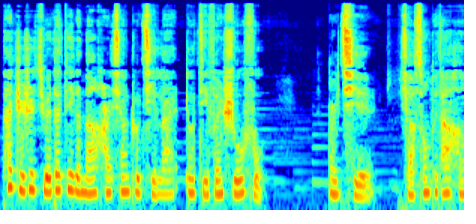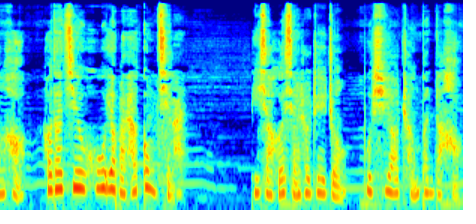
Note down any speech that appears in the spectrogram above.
他只是觉得这个男孩相处起来有几分舒服，而且小松对他很好，好到几乎要把他供起来。李小河享受这种不需要成本的好。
